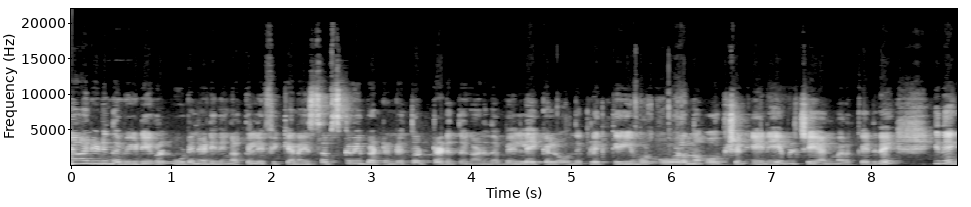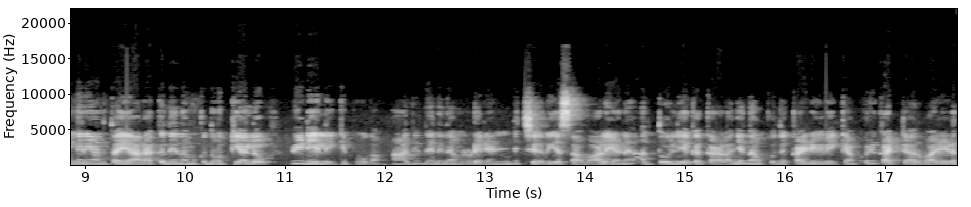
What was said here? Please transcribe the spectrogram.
ഞാനിടുന്ന വീഡിയോകൾ ഉടനടി നിങ്ങൾക്ക് ലഭിക്കാനായി സബ്സ്ക്രൈബ് ബട്ടന്റെ തൊട്ടടുത്ത് കാണുന്ന ബെല്ലൈക്കൽ ഒന്ന് ക്ലിക്ക് ചെയ്യുമ്പോൾ ഓൾ എന്ന ഓപ്ഷൻ എനേബിൾ ചെയ്യാൻ മറക്കരുത്. ഇതെങ്ങനെയാണ് തയ്യാറാക്കുന്നതെന്ന് നമുക്ക് നോക്കിയാലോ. വീഡിയോയിലേക്ക് പോകാം. ആദ്യം തന്നെ നമ്മളുടെ രണ്ട് ചെറിയ സവാളയാണ് അത് തൊലിയൊക്കെ കളഞ്ഞ് നമുക്കൊന്ന് കഴുകി വയ്ക്കാം ഒരു കറ്റാർ വാഴയുടെ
